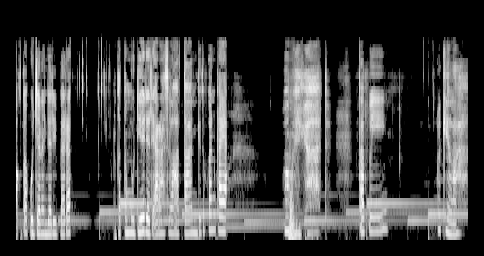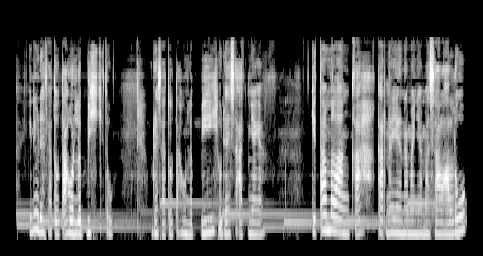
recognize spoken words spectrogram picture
waktu aku jalan dari barat ketemu dia dari arah selatan gitu kan kayak oh my god. Tapi oke okay lah ini udah satu tahun lebih gitu. Udah satu tahun lebih udah saatnya ya. Kita melangkah karena yang namanya masa lalu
